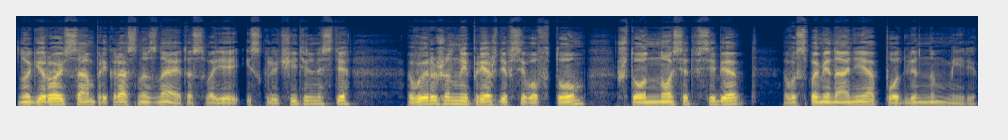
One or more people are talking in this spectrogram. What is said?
Но герой сам прекрасно знает о своей исключительности, выраженной прежде всего в том, что он носит в себе воспоминания о подлинном мире.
